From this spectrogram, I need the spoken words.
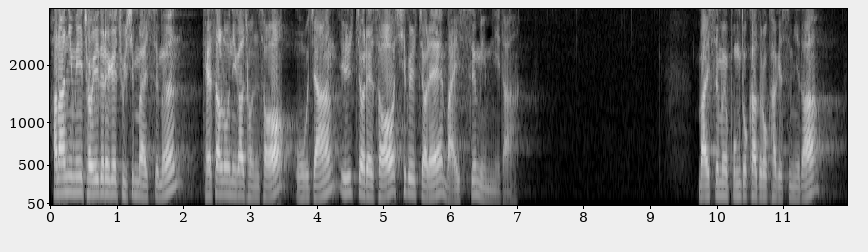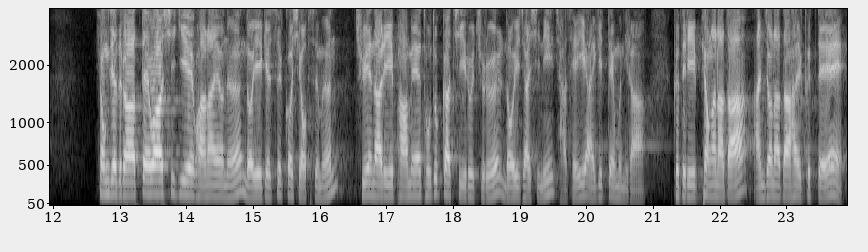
하나님이 저희들에게 주신 말씀은 데살로니가 전서 5장 1절에서 11절의 말씀입니다. 말씀을 봉독하도록 하겠습니다. 형제들아 때와 시기에 관하여는 너희에게 쓸 것이 없음은 주의 날이 밤에 도둑같이 이룰 줄을 너희 자신이 자세히 알기 때문이라 그들이 평안하다 안전하다 할 그때에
